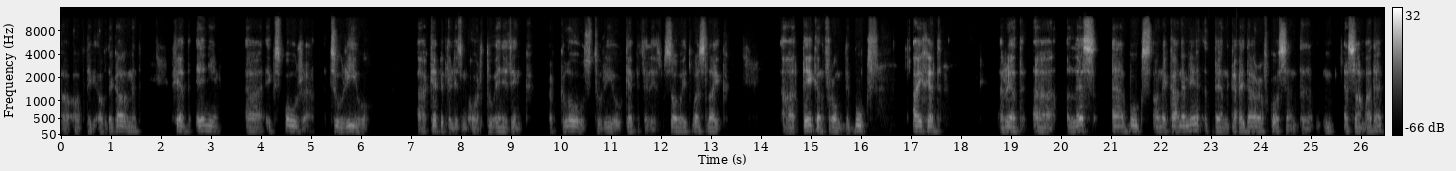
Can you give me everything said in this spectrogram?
of the, of the government, had any uh, exposure to real uh, capitalism or to anything uh, close to real capitalism. So it was like uh, taken from the books. I had read uh, less uh, books on economy than Gaidar, of course, and some other.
